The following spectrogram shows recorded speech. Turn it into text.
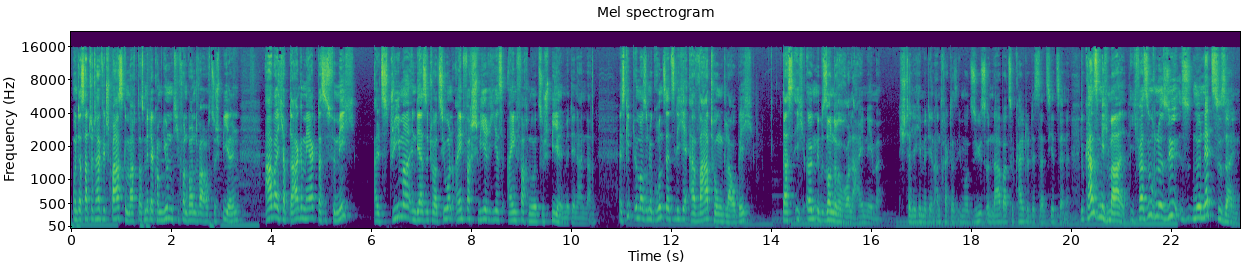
und das hat total viel Spaß gemacht, das mit der Community von Bond war auch zu spielen. Aber ich habe da gemerkt, dass es für mich als Streamer in der Situation einfach schwierig ist, einfach nur zu spielen mit den anderen. Es gibt immer so eine grundsätzliche Erwartung, glaube ich, dass ich irgendeine besondere Rolle einnehme. Ich stelle hier mit den Antrag, dass Emote süß und nahbar zu kalt und distanziert sende. Du kannst mich mal. Ich versuche nur, nur nett zu sein.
